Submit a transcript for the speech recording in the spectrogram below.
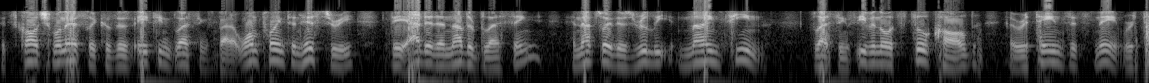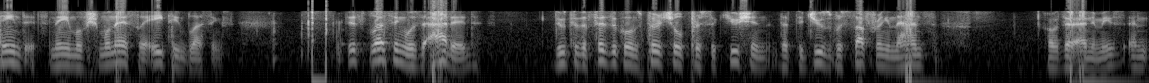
It's called Shmonesre because there's 18 blessings. But at one point in history, they added another blessing, and that's why there's really 19 blessings, even though it's still called, it retains its name, retained its name of Shmonesre, 18 blessings. This blessing was added due to the physical and spiritual persecution that the Jews were suffering in the hands of their enemies. And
